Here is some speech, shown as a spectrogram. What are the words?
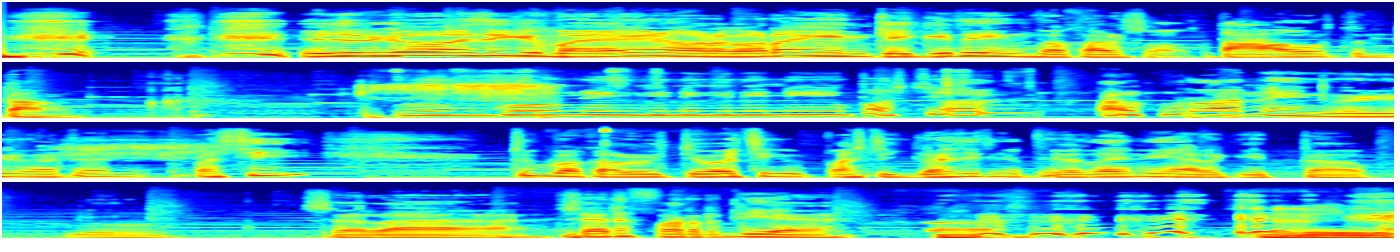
Jujur gue masih kebayangin orang-orang yang kayak gitu yang bakal sok tahu tentang enggak nih gini-gini nih pasti Al- Al-Quran yang gini macam pasti itu bakal lucu banget sih pasti jelasin ternyata ini Alkitab loh salah server dia Jadi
